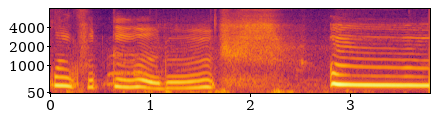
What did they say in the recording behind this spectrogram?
คุยคิดกี่ดีอืม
